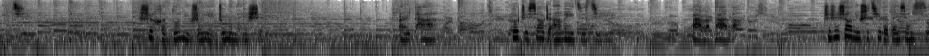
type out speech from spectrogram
名气，是很多女生眼中的男神，而他都只笑着安慰自己：罢了罢了，只是少女时期的单相思，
